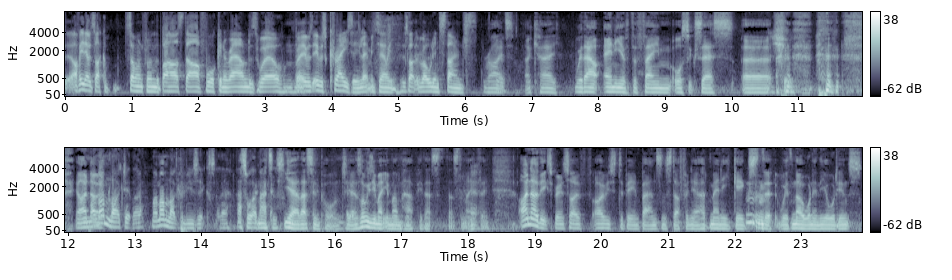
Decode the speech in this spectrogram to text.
I think it was like a, someone from the bar staff walking around as well. But it was it was crazy. Let me tell you, it was like the Rolling Stones. Right. Okay. Without any of the fame or success. Uh, I know. My mum liked it though. My mum liked the music, so that's all that matters. Yeah, that's important. Yeah, as long as you make your mum happy, that's that's the main Yeah. thing. I know the experience. I've I used to be in bands and stuff, and yeah, I had many gigs Hmm. that, with no one in the audience.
